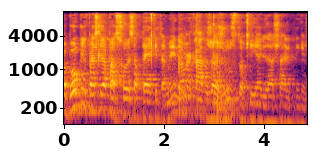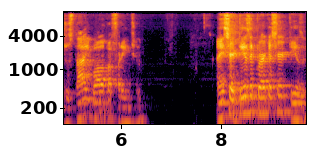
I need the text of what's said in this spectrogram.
É bom que ele parece que já passou essa PEC também, né? o mercado já ajusta o que eles acharem que tem que ajustar e bola para frente. Né? A incerteza é pior que a certeza.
